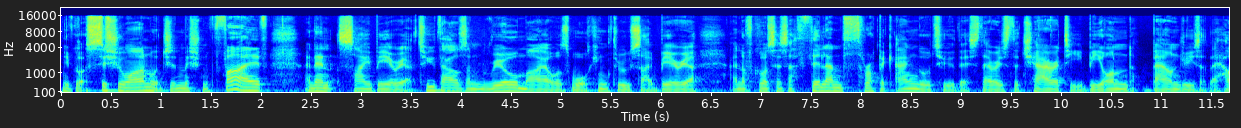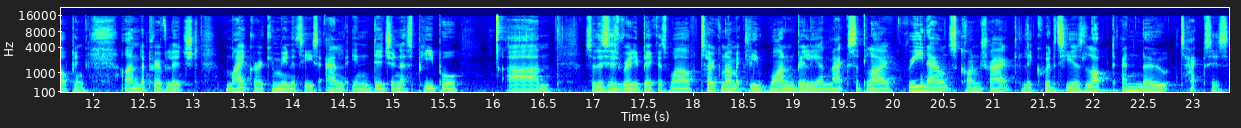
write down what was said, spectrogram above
You've got Sichuan, which is mission 5, and then Siberia. 2,000 real miles walking through Siberia. And of course, there's a philanthropic angle to this. There is the charity beyond boundaries that they're helping underprivileged micro communities and indigenous people. Um, so this is really big as well. Tokenomically, 1 billion max supply, renounce contract, liquidity is locked, and no taxes.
